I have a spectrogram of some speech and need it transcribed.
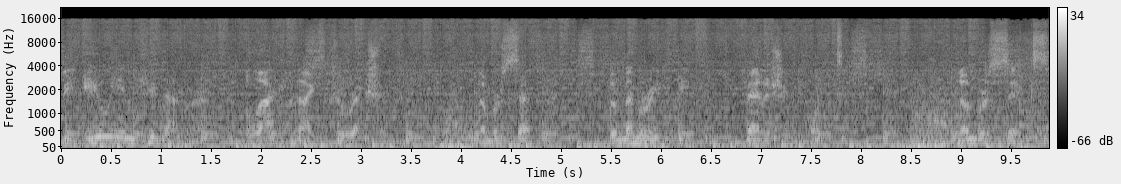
the Alien Kidnapper, Black Knight Direction. Number 7, the Memory Thief, Vanishing Point. Number 6,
